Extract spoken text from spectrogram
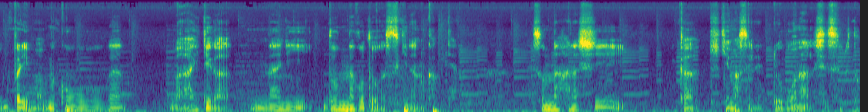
やっぱりまあ向こうが、まあ相手が何、どんなことが好きなのかみたいな、そんな話が聞けますよね、旅行の話すると。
